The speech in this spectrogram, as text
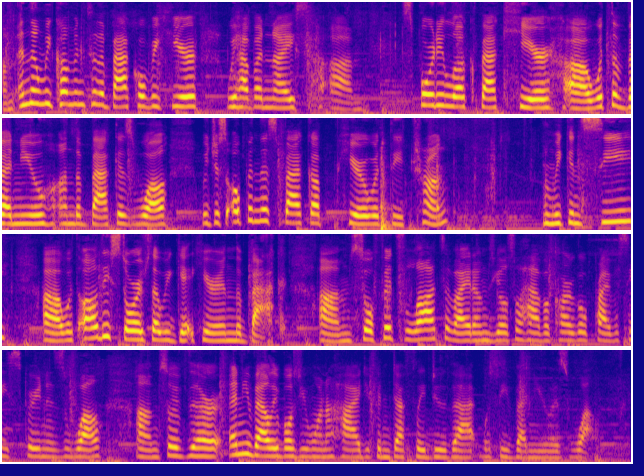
Um, and then we come into the back over here. We have a nice um, sporty look back here uh, with the venue on the back as well. We just open this back up here with the trunk and we can see uh, with all the storage that we get here in the back um, so fits lots of items you also have a cargo privacy screen as well um, so if there are any valuables you want to hide you can definitely do that with the venue as well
